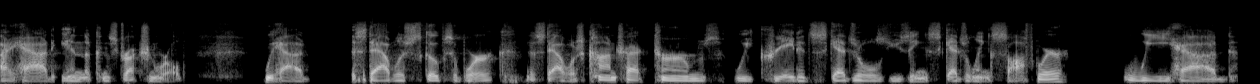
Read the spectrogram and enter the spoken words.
I had in the construction world. We had established scopes of work, established contract terms. We created schedules using scheduling software. We had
